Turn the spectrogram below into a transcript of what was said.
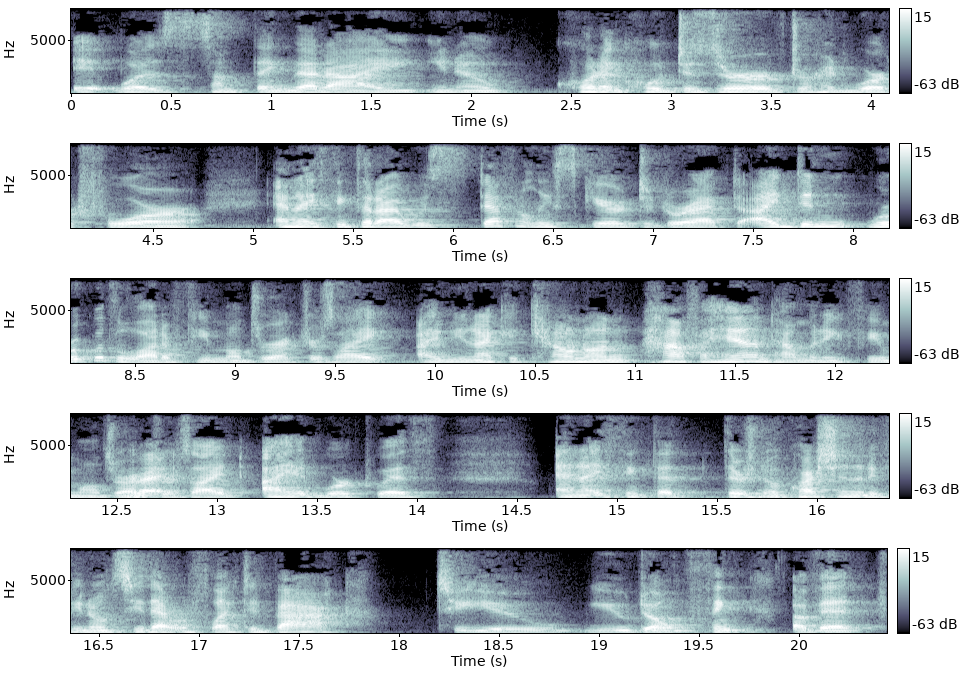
it was something that i you know quote unquote deserved or had worked for and i think that i was definitely scared to direct i didn't work with a lot of female directors i i mean i could count on half a hand how many female directors i i had worked with and I think that there's no question that if you don't see that reflected back to you, you don't think of it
